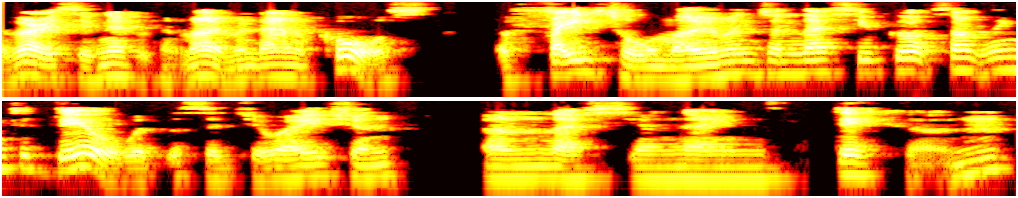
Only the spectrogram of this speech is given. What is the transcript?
A very significant moment, and of course, a fatal moment unless you've got something to deal with the situation, unless your name's Dickon.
